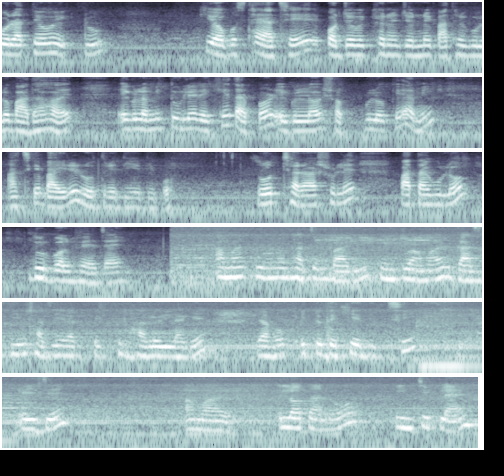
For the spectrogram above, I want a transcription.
গোড়াতেও একটু কি অবস্থায় আছে, পর্যবেক্ষণের জন্য পাথরগুলো বাঁধা হয়, এগুলো আমি তুলে রেখে তারপর এগুলো সবগুলোকে আমি আজকে বাইরে রোদ্রে দিয়ে দিব। রোদ ছাড়া আসলে পাতাগুলো দুর্বল হয়ে যায়। আমার পুরনো ধাঁচের বাড়ি, কিন্তু আমার গাছ দিয়ে সাজিয়ে রাখতে একটু ভালোই লাগে। যা হোক, একটু দেখিয়ে দিচ্ছি। এই যে আমার লতানো ইঞ্চি প্ল্যান্ট,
